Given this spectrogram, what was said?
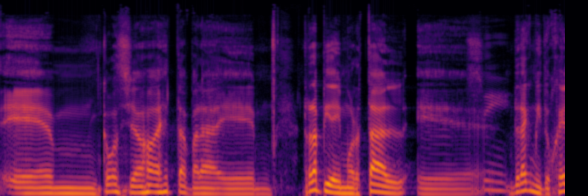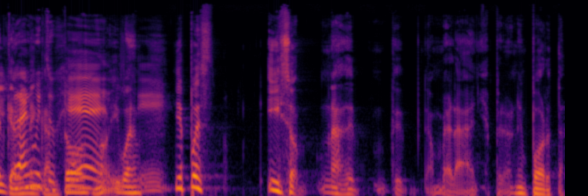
Eh, ¿Cómo se llamaba esta? Para eh, Rápida y Mortal, eh, Sí. Drag Me to Hell, que a mí me encantó. Hell, ¿no? y, bueno, sí. y después hizo unas de, de hombre araña, pero no importa.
